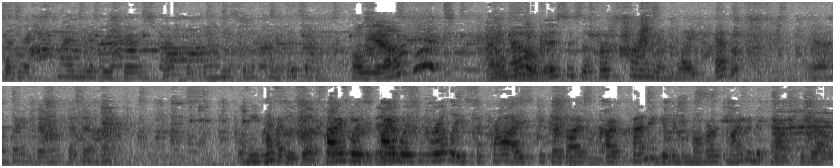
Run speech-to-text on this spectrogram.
Said next time that we go scrapbooking, he's going to come visit us. Oh yeah? What? I I, know. This is the first time in like ever. Yeah, I don't think Devin said that. Well, he misses us. That's I what was it is. I was really surprised because I've I've kind of given him a hard time in the past about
